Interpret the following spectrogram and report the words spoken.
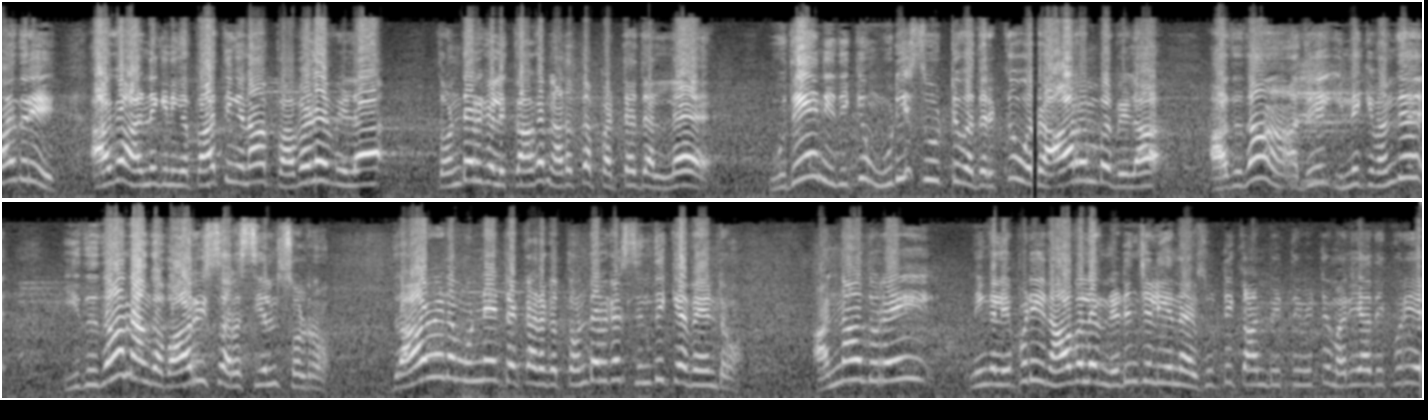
மாதிரி. ஆக அன்னைக்கு நீங்க பாத்தீங்கன்னா பவள விழா தொண்டர்களுக்காக நடத்தப்பட்டதல்ல. உதயநிதிக்கு முடிசூட்டுவதற்கு ஒரு ஆரம்ப விழா. அதுதான் அது. இன்னைக்கு வந்து இதுதான் நாங்க வாரிசு அரசியல்னு சொல்றோம். திராவிட முன்னேற்ற கழக தொண்டர்கள் சிந்திக்க வேண்டும். அண்ணாதுரை நீங்கள் எப்படி நாவலர் நெடுஞ்செழியனை சுட்டி காண்பித்து விட்டு மரியாதைக்குரிய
